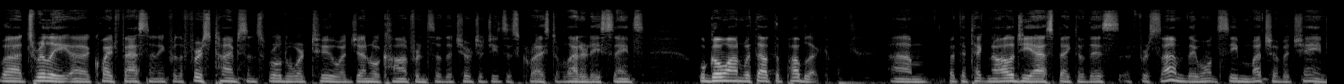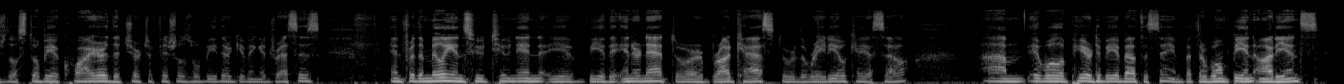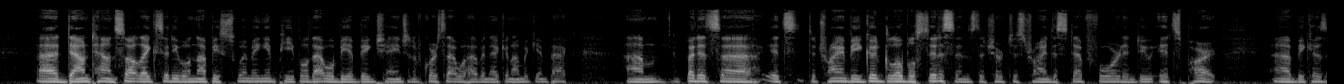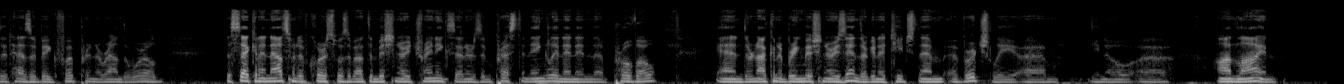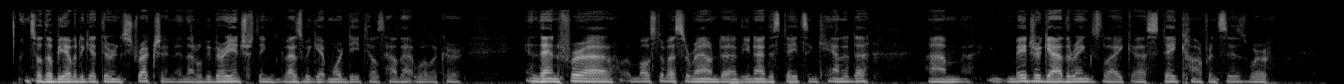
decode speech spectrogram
Well, it's really uh, quite fascinating. For the first time since World War II, a general conference of the Church of Jesus Christ of Latter day Saints will go on without the public. Um, but the technology aspect of this, for some, they won't see much of a change. There'll still be a choir, the church officials will be there giving addresses. And for the millions who tune in via the internet or broadcast or the radio, KSL, um, it will appear to be about the same. But there won't be an audience. Uh, downtown Salt Lake City will not be swimming in people. That will be a big change, and of course, that will have an economic impact. Um, but it's uh, it's to try and be good global citizens. The church is trying to step forward and do its part uh, because it has a big footprint around the world. The second announcement, of course, was about the missionary training centers in Preston, England, and in Provo. And they're not going to bring missionaries in; they're going to teach them uh, virtually, um, you know, uh, online and so they'll be able to get their instruction, and that'll be very interesting as we get more details how that will occur. And then for uh, most of us around uh, the United States and Canada, um, major gatherings like uh, stake conferences, where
